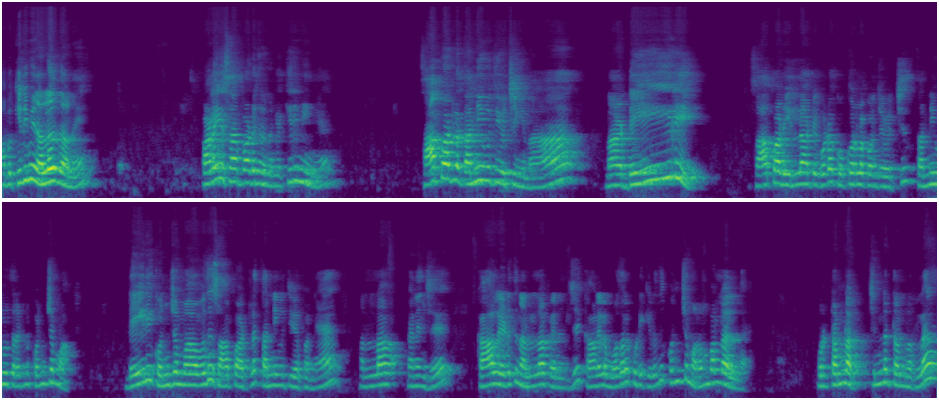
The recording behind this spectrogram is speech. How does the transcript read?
அப்போ கிருமி நல்லது தானே? பழைய சாப்பாடுங்கிறதுங்க கிருமிங்க. சாப்பாட்டில் தண்ணி ஊற்றி வச்சிங்கன்னா நான் டெய்லி சாப்பாடு இல்லாட்டி கூட குக்கரில் கொஞ்சம் வச்சு தண்ணி ஊற்றுறதுன்னு கொஞ்சமாக டெய்லி கொஞ்சமாவது சாப்பாட்டில் தண்ணி ஊற்றி வைப்பேங்க. நல்லா பிணைஞ்சு காலை எடுத்து நல்லா பிணைஞ்சு காலையில் முதல் குடிக்கிறது கொஞ்சம் ரொம்பலாம் இல்லை. ஒரு டம்ளர் சின்ன டம்ளரில்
